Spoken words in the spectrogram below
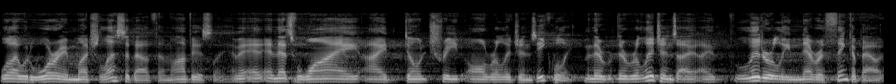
Well, I would worry much less about them, obviously. I mean, and, and that's why I don't treat all religions equally. I mean, they're, they're religions I, I literally never think about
